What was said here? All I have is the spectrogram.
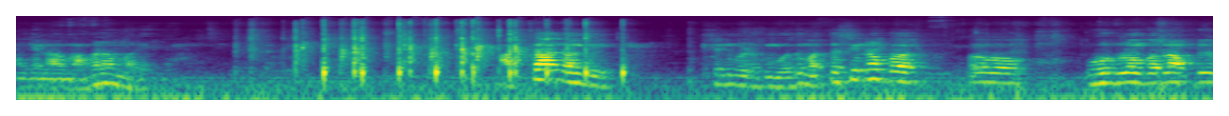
அங்கே நான் மகனாக மாறிடுவேன். அக்கா தம்பி சென்டிமெண்ட் எடுக்கும்போது மற்ற சீன்லாம் இப்போ ஊருக்குள்ள போகிறலாம் அப்படியே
